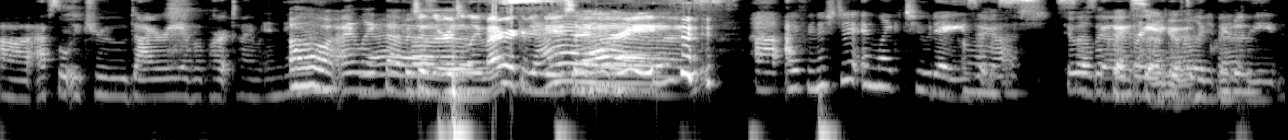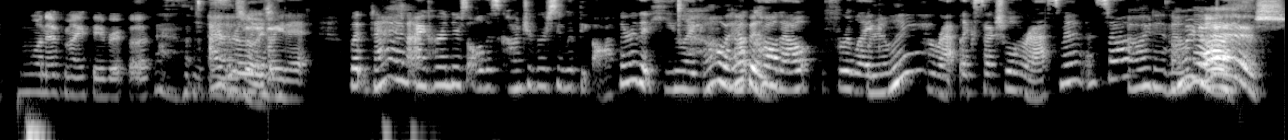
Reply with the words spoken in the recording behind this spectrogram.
uh, Absolutely True Diary of a Part-Time Indian. Oh, I like that. Which book. is originally my recommendation. Yes. Great. Uh, I finished it in like two days. Oh my it was gosh. It so was a good. quick So read. good. Really quick It is. read. One of my favorite books. I really really enjoyed it. But then I heard there's all this controversy with the author that he like Oh, got happened? called out for like really? hara- like sexual harassment and stuff. Oh, I didn't know Oh my that. gosh.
